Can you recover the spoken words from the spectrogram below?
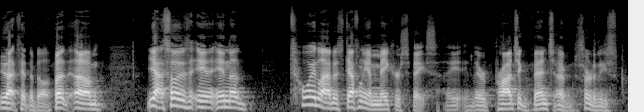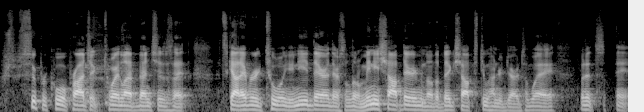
Yeah, that fit the bill. But um, yeah, so in, in the Toy Lab it's definitely a maker space. They're project bench, uh, sort of these super cool project Toy Lab benches that it's got every tool you need there. There's a little mini shop there, even though the big shop's 200 yards away. But it's, eh,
